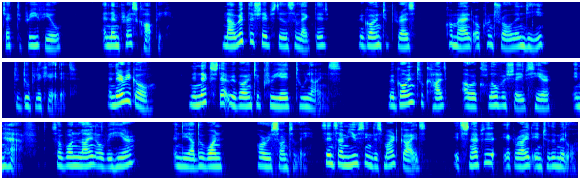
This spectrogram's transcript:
check the preview, and then press copy. Now with the shape still selected, we're going to press Command or Control and D to duplicate it. And there we go. In the next step, we're going to create two lines. We're going to cut our clover shapes here in half. So one line over here and the other one horizontally. Since I'm using the smart guides, it snaps it right into the middle.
